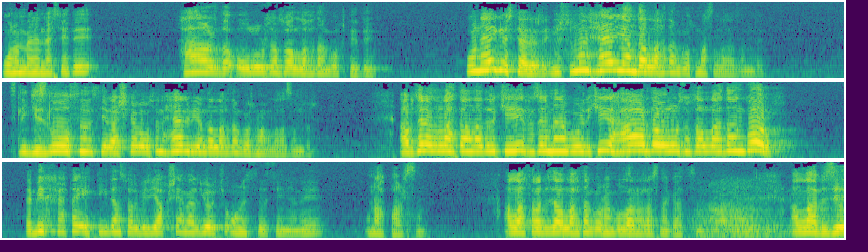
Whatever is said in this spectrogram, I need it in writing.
Onun mənə nəsihəti harda olursansa Allahdan qorx dedi. Bu nəyi göstərir? Müslüman hər yanda Allahdan qorxması lazımdır. İstəyir gizli olsun, istəyir aşkar olsun, hər bir yanda Allahdan qorxmaq lazımdır. Əbutər Allah anladır ki, Peyğəmbər mənə buyurdu ki, harda olursansa Allahdan qorx. Və bir xəta etdikdən sonra bir yaxşı əməl gör ki, onu silsin, yəni onu aparsın. Allah təala bizi Allahdan qorxan qulların arasına qatsın. Allah bizi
